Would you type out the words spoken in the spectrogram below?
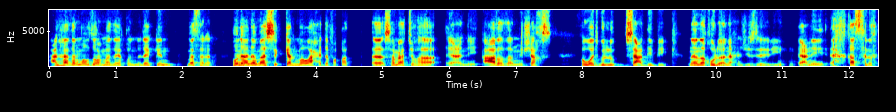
عن هذا الموضوع ماذا يقولنا؟ لكن مثلا هنا أنا ماسك كلمة واحدة فقط آه، سمعتها يعني عرضا من شخص هو تقول له سعدي بك نقولها نحن الجزائريين. يعني خاصه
